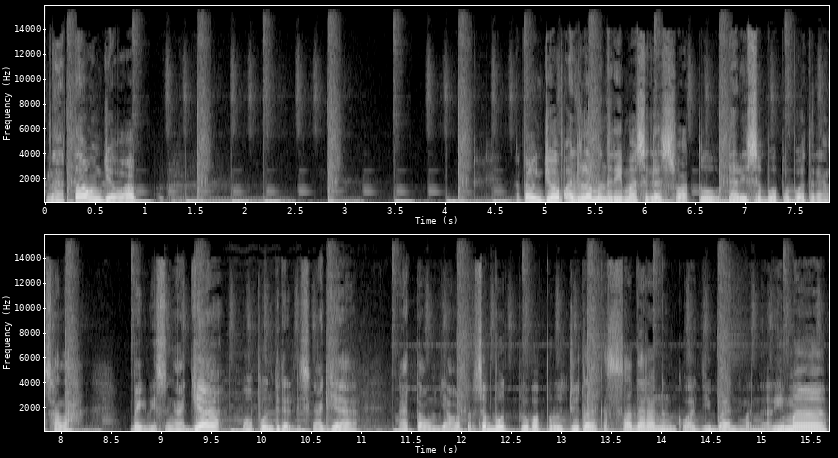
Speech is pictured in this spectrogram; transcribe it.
Nah, tanggung jawab nah, tanggung jawab adalah menerima segala sesuatu dari sebuah perbuatan yang salah, baik disengaja maupun tidak disengaja. Nah, tanggung jawab tersebut berupa perwujudan kesadaran dan kewajiban menerima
